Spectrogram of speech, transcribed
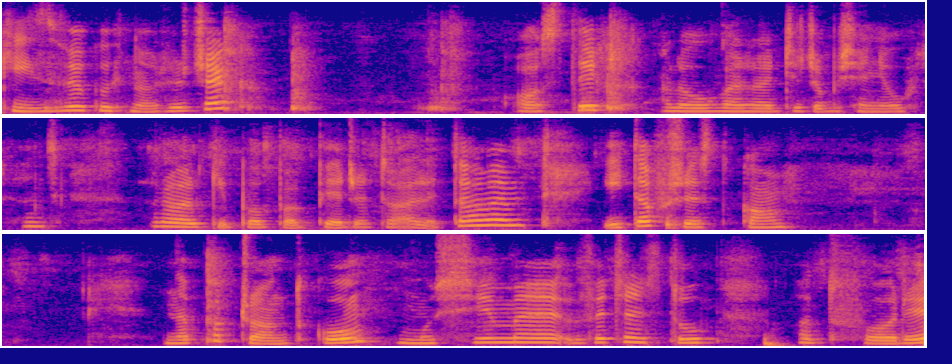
Jakichś zwykłych nożyczek, ostrych, ale uważajcie, żeby się nie uchytnąć, rolki po papierze toaletowym i to wszystko. Na początku musimy wyciąć tu otwory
